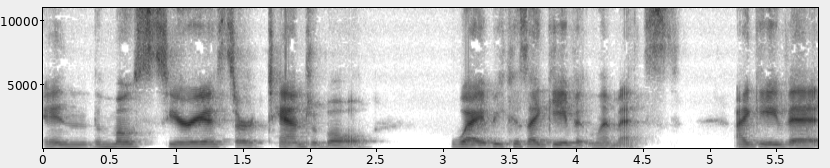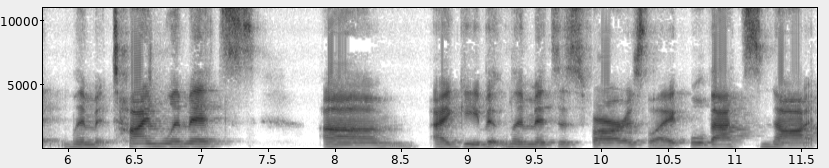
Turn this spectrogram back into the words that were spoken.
in the most serious or tangible way because I gave it limits. I gave it limit time limits um i gave it limits as far as like well that's not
